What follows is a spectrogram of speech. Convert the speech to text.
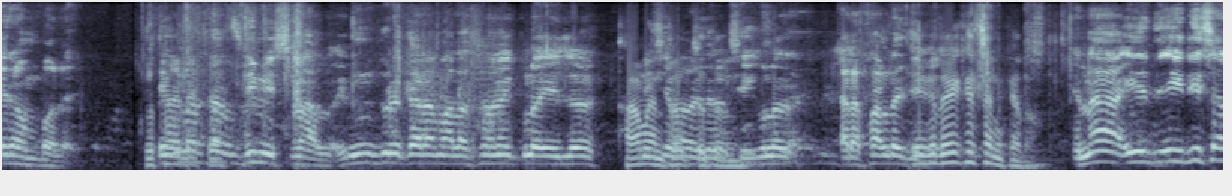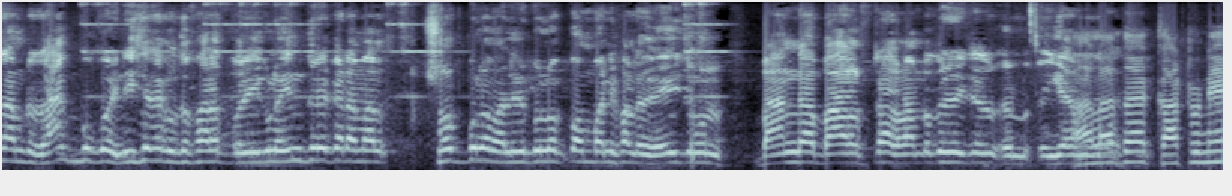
এরম বলে। কোথায় এগুলো লেখা আছে? দিমিস মাল ইন্দুরে কারা মাল আছে অনেকগুলো এইগুলো থামেন, নিচে ধরতে মাল দিন। আছে, এগুলো তারা ফালাই এগুলো রেখেছেন কেন? না এই- এই আমরা রাখব কই? নিচে রাখলে তো ফারাত পড়ে। এগুলো ইন্দুরে কাটা মাল সবগুলো মাল এগুলো কোম্পানি ফালাই এই যেমন বাঙ্গা বাল্ব টাল আমরা তো আলাদা কার্টুনে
